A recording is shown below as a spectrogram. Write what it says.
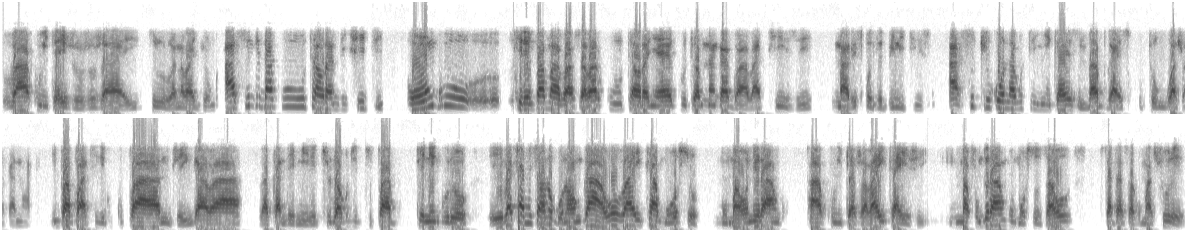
vakuita izvozvo zvaitirurwa navajongo asi ndida kutaura ndichiti hongu chiremba mavazva vari kutaura nyaya yekuti vamunangagwa havatizi maresponsibilities. Asi tiri kuona kuti nyika yezimbabwe haisi kutongwa zvakanaka. Ipapo hatidi kupa nzvenga vakandemire. Tinoda kuti tipapenenguro e, vachamisa vanogona kungavo vaita mhoso mumaonero angu pakuita zvavaita izvi mafungiro angu mhoso dzavo tikatarisa kumashure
